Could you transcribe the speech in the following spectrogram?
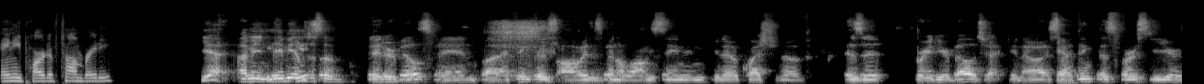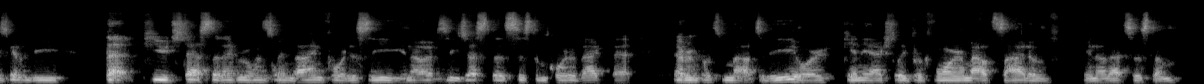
any part of Tom Brady? Yeah, I mean, maybe I'm just a bitter Bills fan, but I think there's always been a long-standing, you know, question of is it Brady or Belichick? You know, so Yeah. I think this first year is going to be that huge test that everyone's been dying for to see. You know, is he just the system quarterback that everyone puts him out to be, or can he actually perform outside of you know that system?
